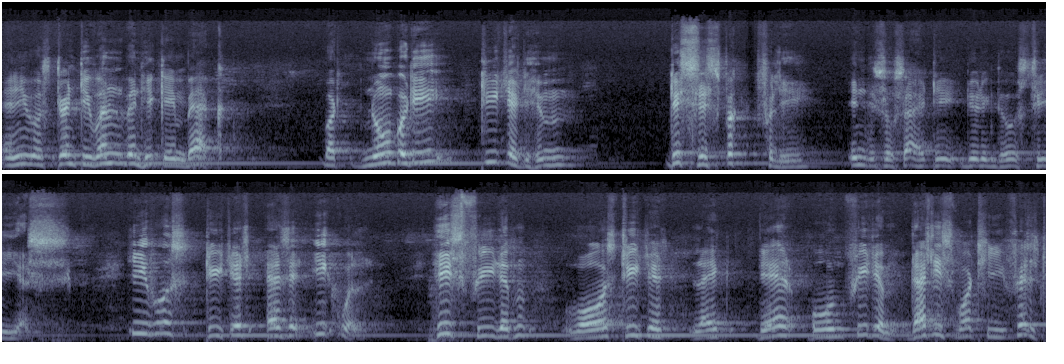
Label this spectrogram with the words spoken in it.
and he was 21 when he came back. But nobody treated him disrespectfully in the society during those three years. He was treated as an equal. His freedom was treated like their own freedom. That is what he felt.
